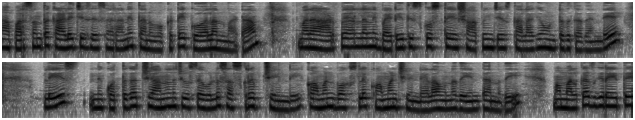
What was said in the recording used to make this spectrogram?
నా పర్స్ అంతా ఖాళీ చేసేసారని తను ఒకటే గోల్ అనమాట మరి ఆడపిల్లల్ని బయటికి తీసుకొస్తే షాపింగ్ షాపింగ్ చేస్తే అలాగే ఉంటుంది కదండి. ప్లీజ్ నేను కొత్తగా ఛానల్ చూసేవాళ్ళు సబ్స్క్రైబ్ చేయండి. కామెంట్ బాక్స్లో కామెంట్ చేయండి ఎలా ఉన్నది ఏంటన్నది మా మల్కాజ్గిరి అయితే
